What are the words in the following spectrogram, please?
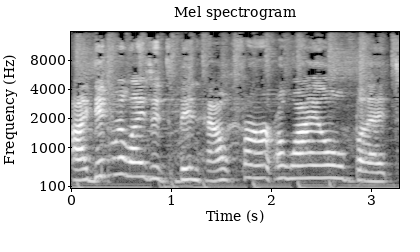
I didn't realize it's been out for a while, but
